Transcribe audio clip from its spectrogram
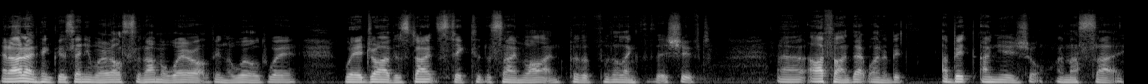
and I don't think there's anywhere else that I'm aware of in the world where where drivers don't stick to the same line for the for the length of their shift. Uh, I find that one a bit a bit unusual, I must say,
